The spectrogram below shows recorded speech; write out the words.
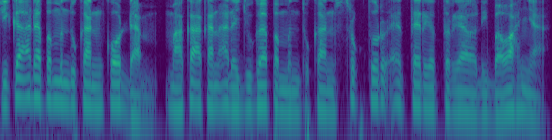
jika ada pembentukan kodam, maka akan ada juga pembentukan struktur teritorial di bawahnya.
